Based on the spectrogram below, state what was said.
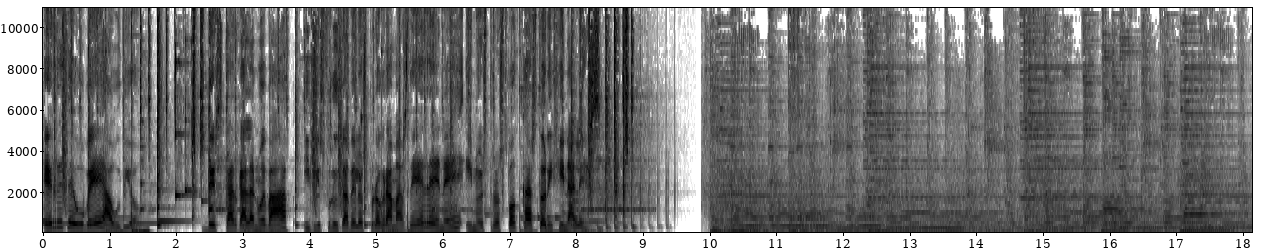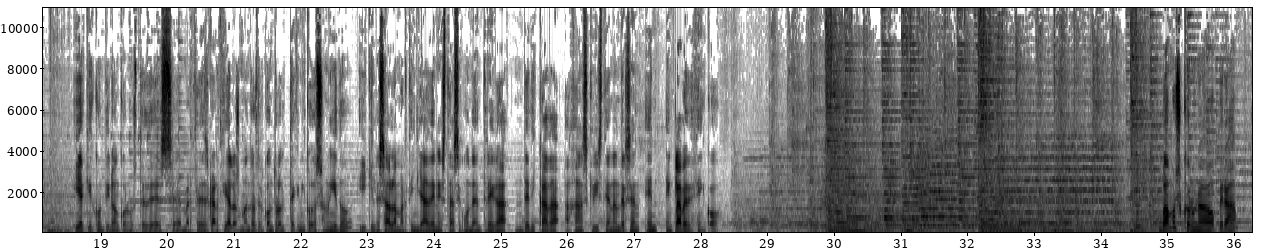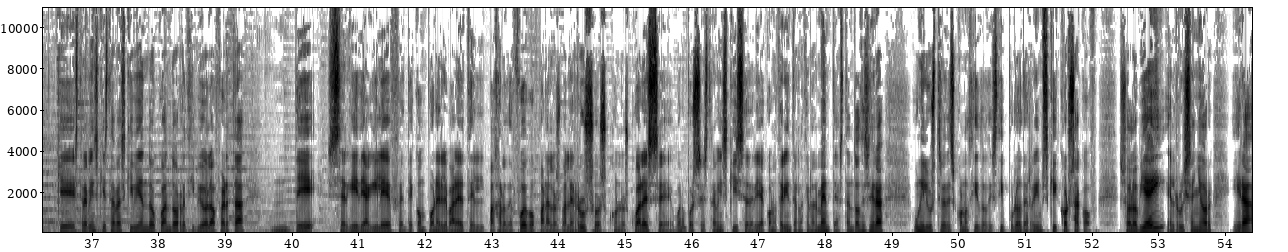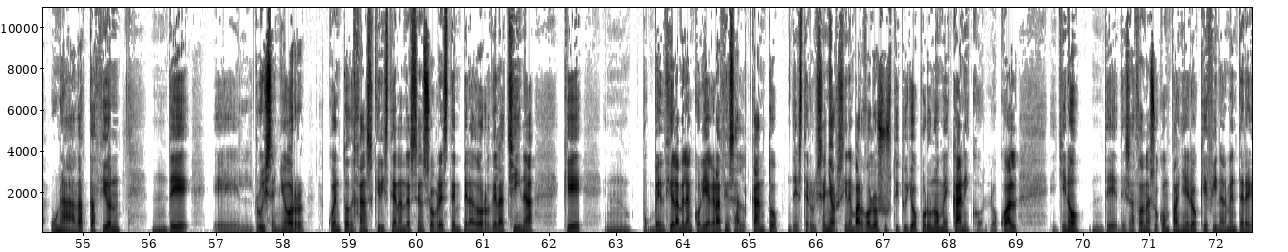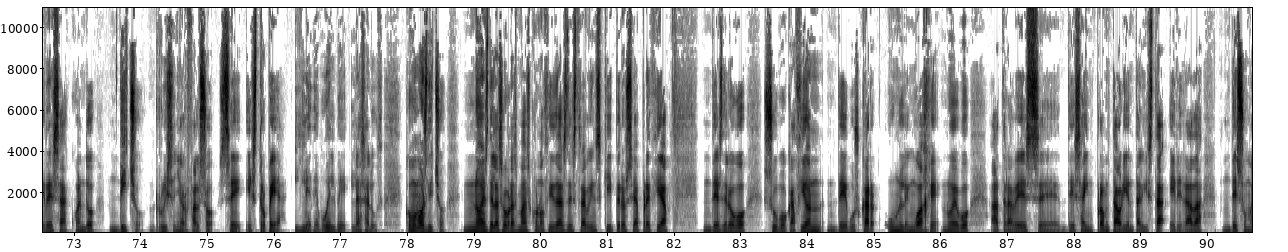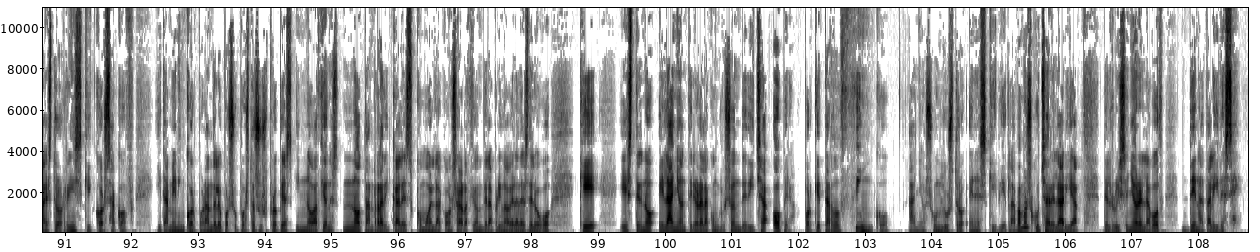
RTV Audio. Descarga la nueva app y disfruta de los programas de RNE y nuestros podcasts originales. Y aquí continúan con ustedes eh, Mercedes García, los mandos del control técnico de sonido, y quien les habla Martín Yade en esta segunda entrega dedicada a Hans Christian Andersen en Enclave de 5. Vamos con una ópera que Stravinsky estaba escribiendo cuando recibió la oferta de Sergei Diaghilev de componer el ballet El pájaro de fuego para los ballets rusos con los cuales eh, bueno pues Stravinsky se daría a conocer internacionalmente. Hasta entonces era un ilustre desconocido discípulo de Rimsky-Korsakov. Soloviei, el ruiseñor, era una adaptación de El ruiseñor, cuento de Hans Christian Andersen sobre este emperador de la China que venció la melancolía gracias al canto de este ruiseñor. Sin embargo, lo sustituyó por uno mecánico, lo cual llenó de desazón a su compañero que finalmente regresa cuando dicho ruiseñor falso se estropea y le devuelve la salud. Como hemos dicho, no es de las obras más conocidas de Stravinsky, pero se aprecia desde luego su vocación de buscar un lenguaje nuevo a través eh, de esa impronta orientalista heredada de su maestro Rinsky-Korsakov y también incorporándole por supuesto sus propias innovaciones, no tan radicales como en la consagración de la primavera desde luego, que estrenó el año anterior a la conclusión de dicha ópera, porque tardó cinco años, un lustro en escribirla. Vamos a escuchar el aria del ruiseñor en la voz de Nathalie Dessé.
